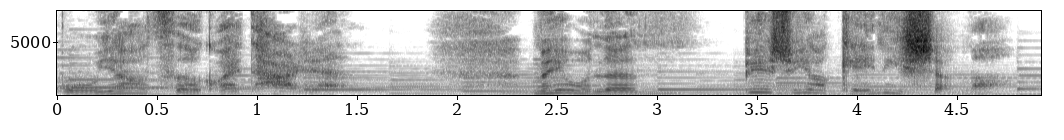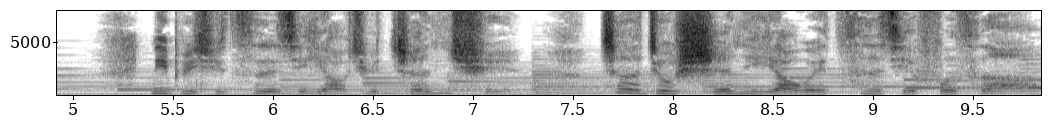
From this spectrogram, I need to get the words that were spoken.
不要责怪他人。没有人必须要给你什么，你必须自己要去争取。这就使你要为自己负责。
